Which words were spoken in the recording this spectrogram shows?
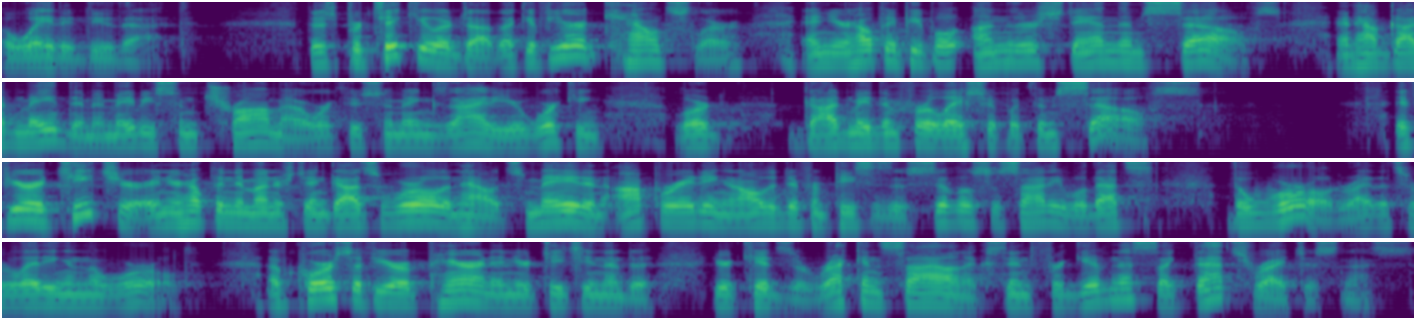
a way to do that. There's particular jobs, like if you're a counselor and you're helping people understand themselves and how God made them and maybe some trauma or work through some anxiety, you're working, Lord, God made them for a relationship with themselves. If you're a teacher and you're helping them understand God's world and how it's made and operating and all the different pieces of civil society, well, that's the world, right? That's relating in the world. Of course, if you're a parent and you're teaching them to your kids to reconcile and extend forgiveness, like that's righteousness.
